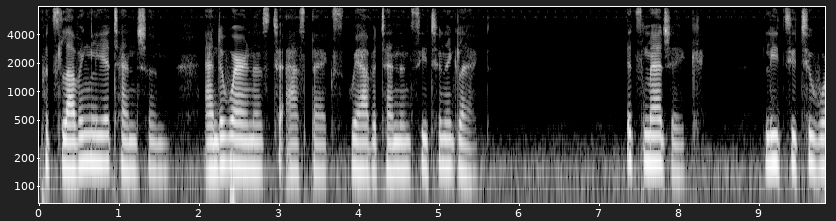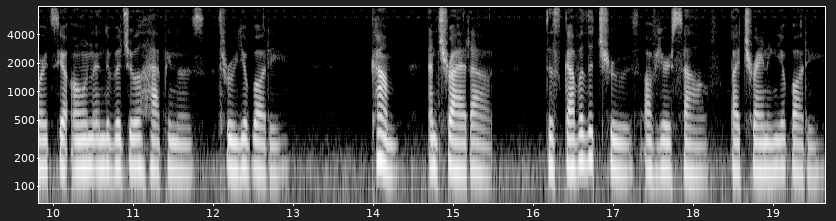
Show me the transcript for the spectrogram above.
puts lovingly attention and awareness to aspects we have a tendency to neglect. Its magic leads you towards your own individual happiness through your body. Come and try it out. Discover the truth of yourself by training your body.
